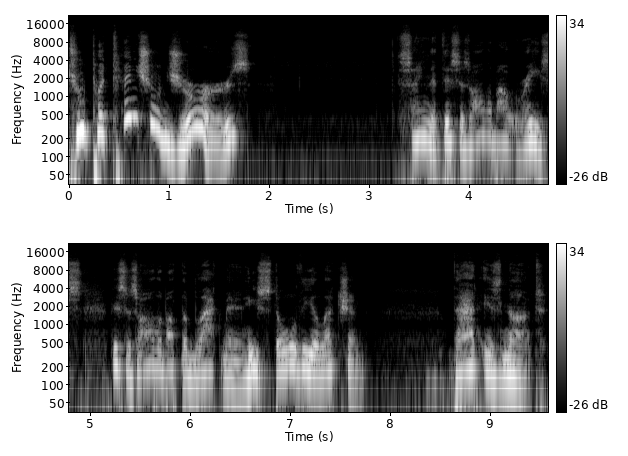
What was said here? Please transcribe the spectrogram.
to potential jurors, saying that this is all about race, this is all about the black man, he stole the election, that is not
